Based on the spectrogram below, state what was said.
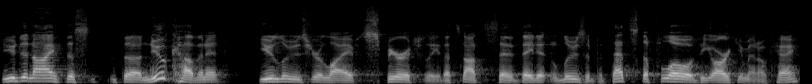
you deny this, the new covenant, you lose your life spiritually. That's not to say that they didn't lose it, but that's the flow of the argument, okay?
